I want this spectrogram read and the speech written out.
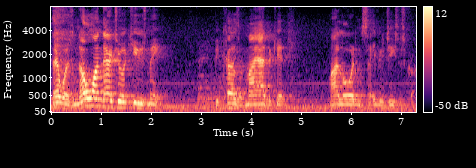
There was no one there to accuse me because of my advocate, my Lord and Savior, Jesus Christ.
